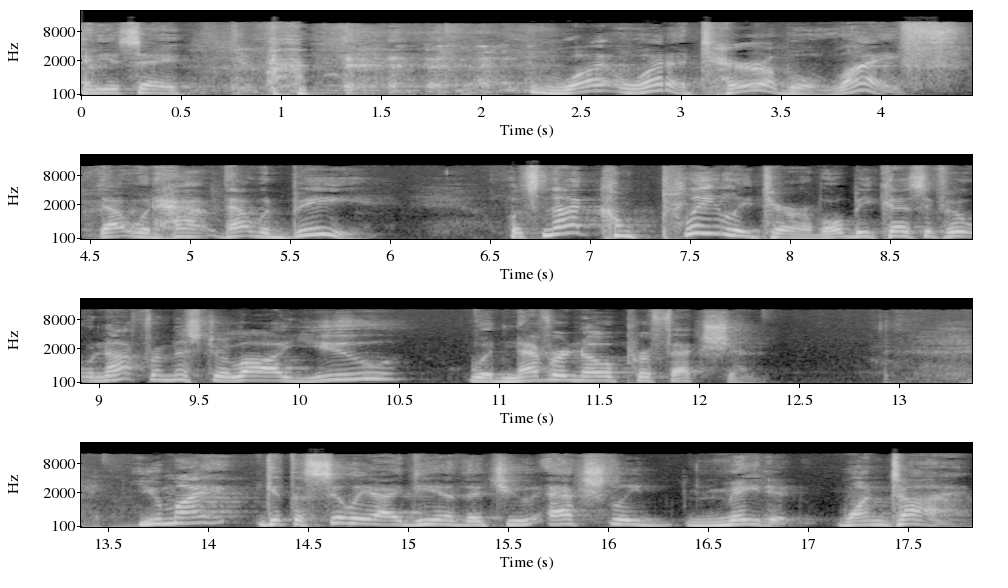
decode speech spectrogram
And you say, what, what a terrible life that would, have, that would be. Well, it's not completely terrible because if it were not for Mr. Law, you would never know perfection. You might get the silly idea that you actually made it one time,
